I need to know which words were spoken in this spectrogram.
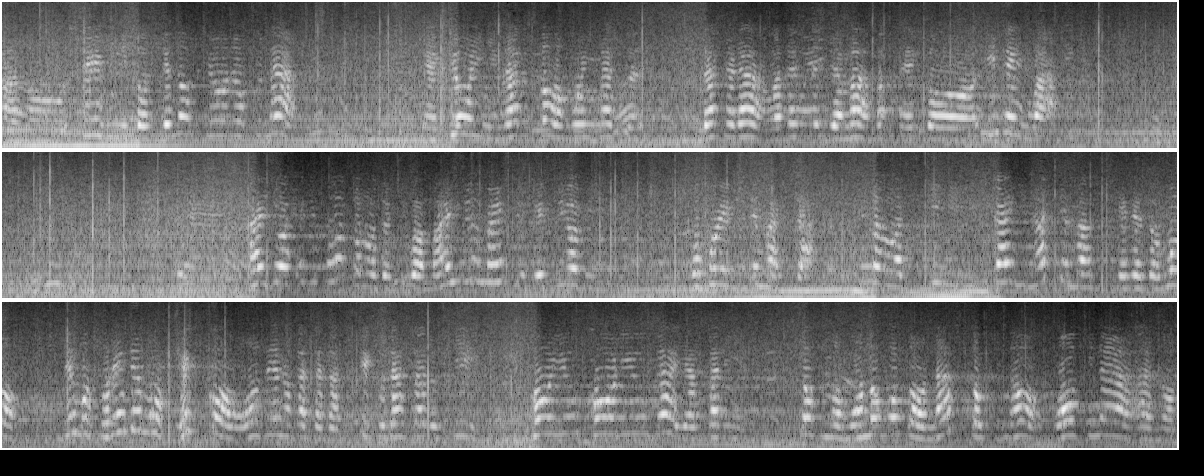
あの政府にとっての強力な、え脅威になると思います。だから私たちは、まあえー、と以前は、えー、海上時は毎週毎週月曜日ここへ来てました。今は月に1回になってますけれどもでもそれでも結構大勢の方が来てくださるしこういう交流がやっぱり一つの物事をなす時の大きなあの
